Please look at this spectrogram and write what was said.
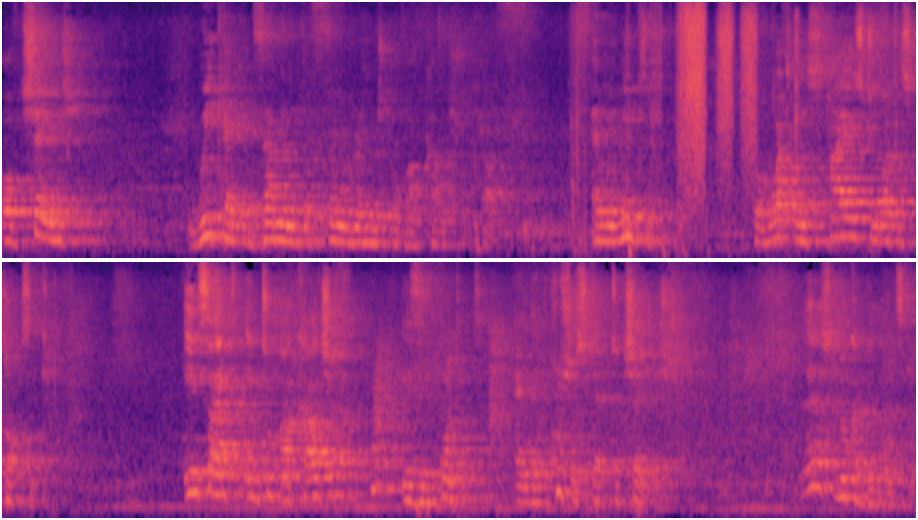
of change, we can examine the full range of our culture. Health. And we need to, from what inspires to what is toxic. Insight into our culture is important and a crucial step to change. Let us look at the landscape.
